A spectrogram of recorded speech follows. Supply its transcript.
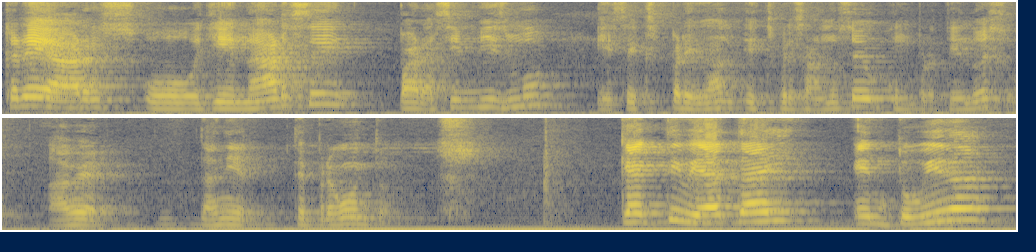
crear o llenarse para sí mismo, es expresan- expresándose o compartiendo eso. A ver, Daniel, te pregunto. ¿Qué actividad hay en tu vida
